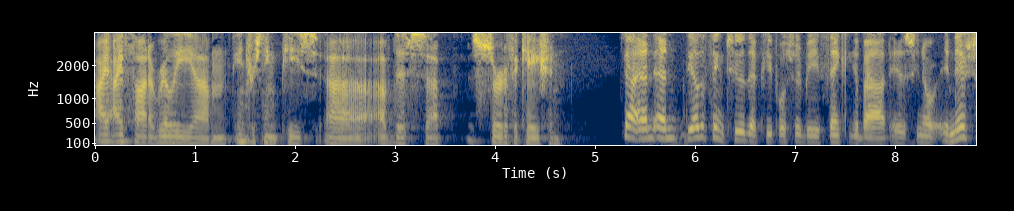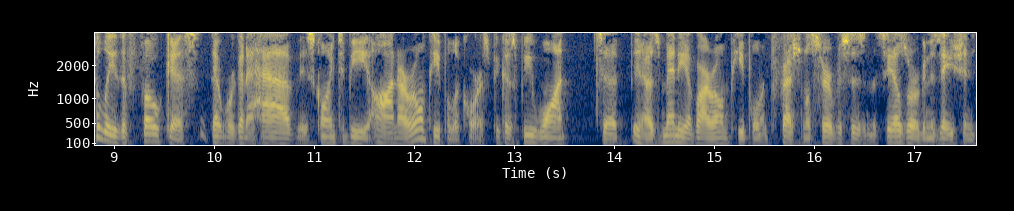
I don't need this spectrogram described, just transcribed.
I, I thought a really um, interesting piece uh, of this uh, certification. Yeah, and, and the other thing too that people should be thinking about is, you know, initially the focus that we're going to have is going to be on our own people, of course, because we want to, you know, as many of our own people in professional services and the sales organization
